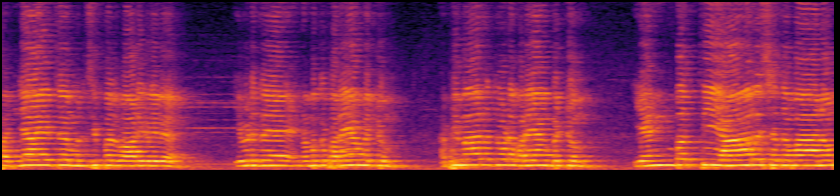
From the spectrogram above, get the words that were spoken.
പഞ്ചായത്ത് മുനിസിപ്പൽ വാർഡുകളിൽ ഇവിടുത്തെ നമുക്ക് പറയാൻ പറ്റും. അഭിമാനത്തോടെ പറയാൻ പറ്റും എൺപത്തി ആറ് ശതമാനം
